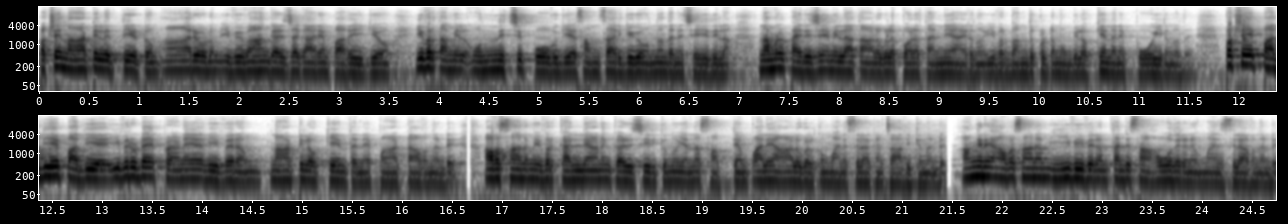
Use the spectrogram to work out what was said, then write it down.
പക്ഷേ നാട്ടിലെത്തിയിട്ടും ആരോടും ഈ വിവാഹം കഴിച്ച കാര്യം പറയുകയോ ഇവർ തമ്മിൽ ഒന്നിച്ച് പോവുകയോ സംസാരിക്കുകയോ ഒന്നും തന്നെ ചെയ്തില്ല. നമ്മൾ പരിചയമില്ലാത്ത ആളുകളെ പോലെ തന്നെയായിരുന്നു ഇവർ ബന്ധുക്കളുടെ മുമ്പിലൊക്കെയും തന്നെ പോയിരുന്നത്. പക്ഷേ പതിയെ പതിയെ ഇവരുടെ പ്രണയ വിവരം നാട്ടിലൊക്കെയും തന്നെ പാട്ടാവുന്നുണ്ട്. അവസാനം ഇവർ കല്യാണം കഴിച്ചിരിക്കുന്നു എന്ന സത്യം പല ആളുകൾക്കും മനസ്സിലാക്കാൻ സാധിക്കുന്നുണ്ട്. അങ്ങനെ അവസാനം ഈ വിവരം തന്റെ സഹോദരനും മനസ്സിലാവുന്നുണ്ട്.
